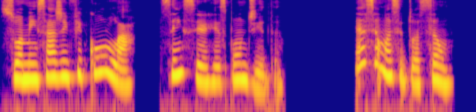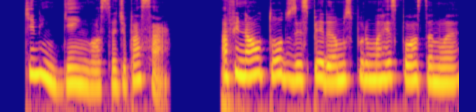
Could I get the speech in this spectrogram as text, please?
Sua mensagem ficou lá, sem ser respondida. Essa é uma situação que ninguém gosta de passar. Afinal, todos esperamos por uma resposta, não é?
